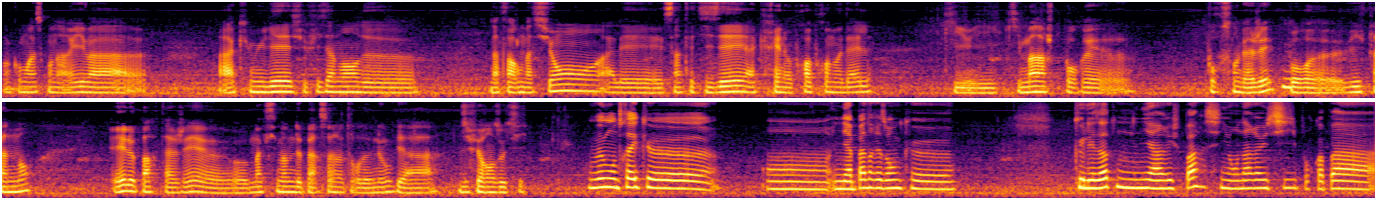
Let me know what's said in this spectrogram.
Donc comment est-ce qu'on arrive à, à accumuler suffisamment d'informations, à les synthétiser, à créer nos propres modèles qui, qui marchent pour, euh, pour s'engager, Mm. pour euh, vivre pleinement et le partager euh, au maximum de personnes autour de nous via différents outils. On veut montrer que on- il n'y a pas de raison que, que les autres n'y arrivent pas. Si on a réussi, pourquoi pas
